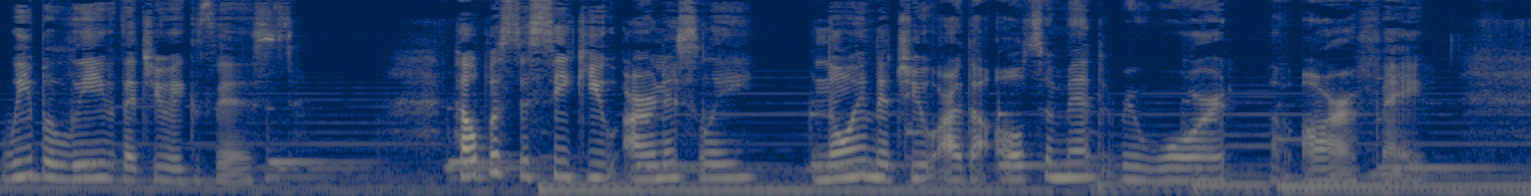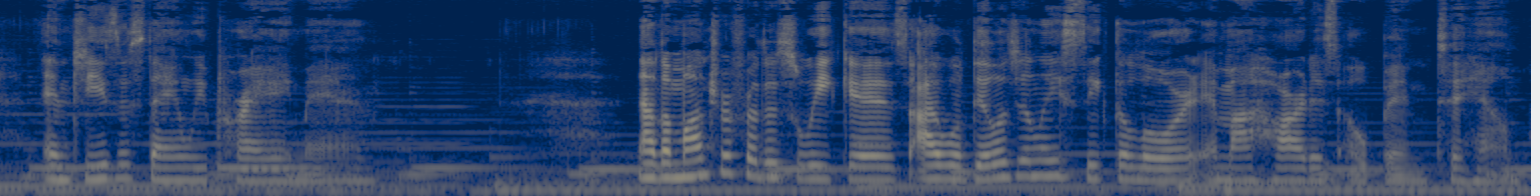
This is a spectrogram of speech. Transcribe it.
we believe that you exist. Help us to seek you earnestly, knowing that you are the ultimate reward of our faith. In Jesus' name we pray, amen. Now, the mantra for this week is I will diligently seek the Lord, and my heart is open to Him.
